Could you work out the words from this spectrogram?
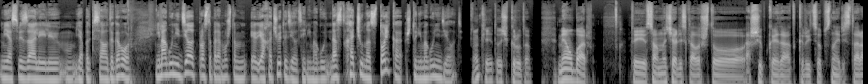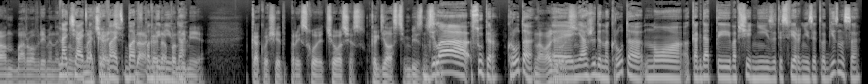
меня связали или я подписала договор. Не могу не делать просто потому, что я хочу это делать, я не могу. Нас, хочу настолько, что не могу не делать. Окей, это очень круто. Мяу-бар. Ты в самом начале сказала, что ошибка — это открыть, собственно, ресторан, бар во время... ну, Начать открывать бар в да, пандемию, когда да. Как вообще это происходит? Что у вас сейчас? Как дела с этим бизнесом? Дела супер, круто, Наладилось. э, неожиданно круто, но когда ты вообще не из этой сферы, не из этого бизнеса,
